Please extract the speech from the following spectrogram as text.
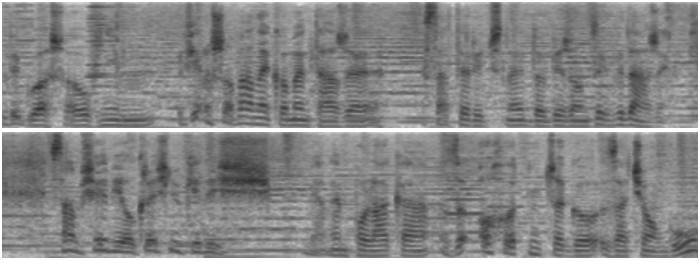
Wygłaszał w nim wierszowane komentarze satyryczne do bieżących wydarzeń. Sam siebie określił kiedyś mianem Polaka z ochotniczego zaciągu,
